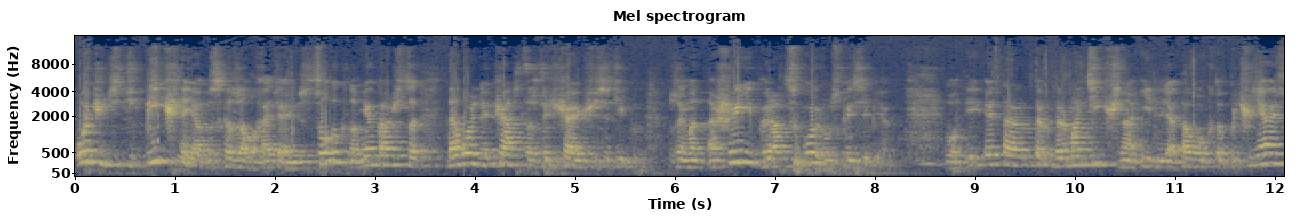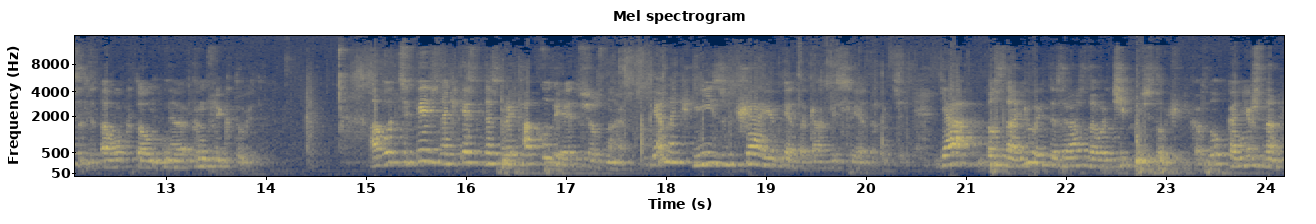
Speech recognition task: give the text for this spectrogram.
очень типичный, я бы сказала, хотя я не социолог, но мне кажется, довольно часто встречающийся тип взаимоотношений в городской русской семье. Вот. И это драматично и для того, кто подчиняется, для того, кто э, конфликтует. А вот теперь, значит, если спросить, откуда я это все знаю, я, значит, не изучаю это как исследователь. Я познаю это из разного типа источников. Ну, конечно,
